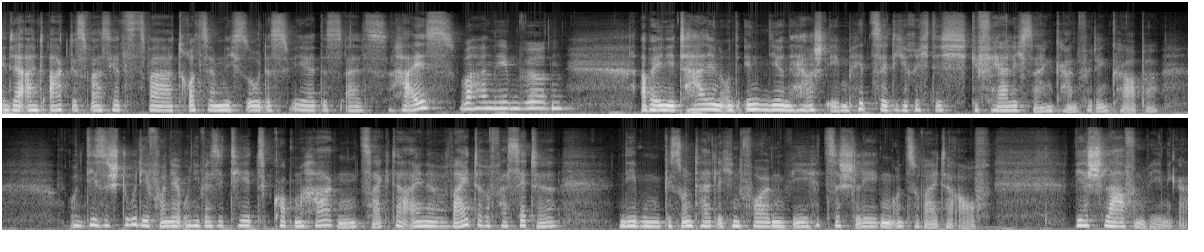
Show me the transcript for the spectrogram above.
in der Antarktis war es jetzt zwar trotzdem nicht so, dass wir das als heiß wahrnehmen würden, aber in Italien und Indien herrscht eben Hitze, die richtig gefährlich sein kann für den Körper. Und diese Studie von der Universität Kopenhagen zeigt da eine weitere Facette neben gesundheitlichen Folgen wie Hitzeschlägen und so weiter auf. Wir schlafen weniger,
